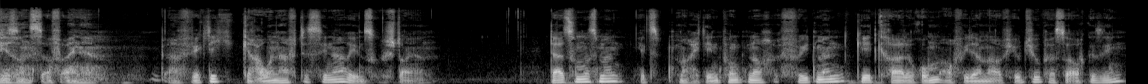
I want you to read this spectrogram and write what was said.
wir sonst auf eine auf wirklich grauenhafte Szenarien zusteuern. Dazu muss man, jetzt mache ich den Punkt noch, Friedman geht gerade rum, auch wieder mal auf YouTube, hast du auch gesehen.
